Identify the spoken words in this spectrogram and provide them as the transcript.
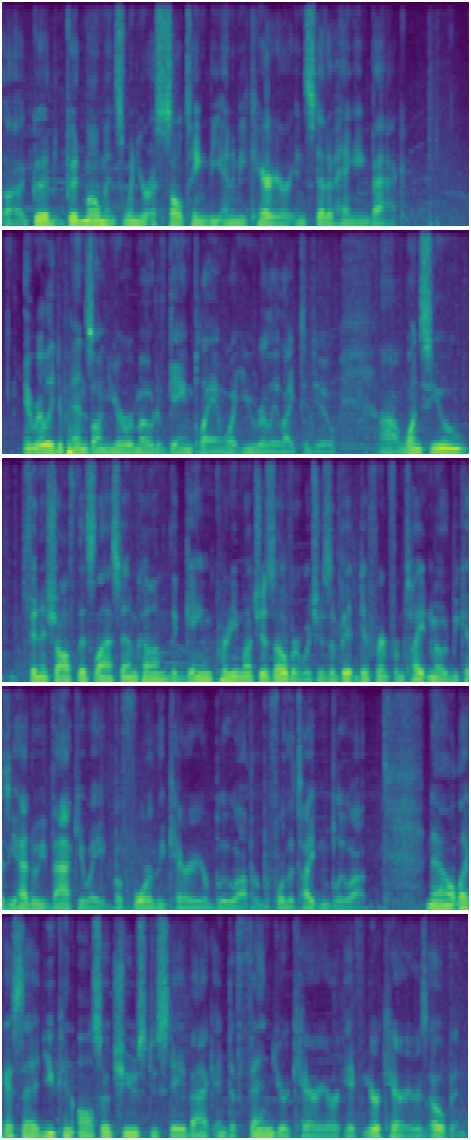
uh, good good moments when you're assaulting the enemy carrier instead of hanging back. It really depends on your mode of gameplay and what you really like to do. Uh, once you finish off this last MCOM, the game pretty much is over, which is a bit different from Titan mode because you had to evacuate before the carrier blew up or before the Titan blew up. Now, like I said, you can also choose to stay back and defend your carrier if your carrier is open.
